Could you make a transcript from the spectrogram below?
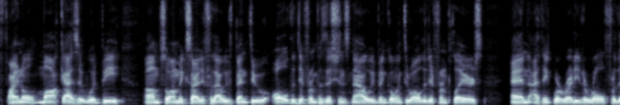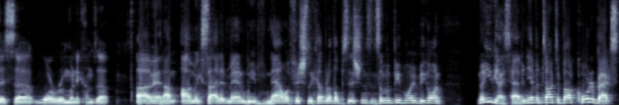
final mock, as it would be. Um, so I'm excited for that. We've been through all the different positions now. We've been going through all the different players and I think we're ready to roll for this uh, war room when it comes up. Uh, man, I'm I'm excited, man. We've now officially covered all the positions, and some of the people may be going, "No, you guys haven't. You haven't talked about quarterbacks."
